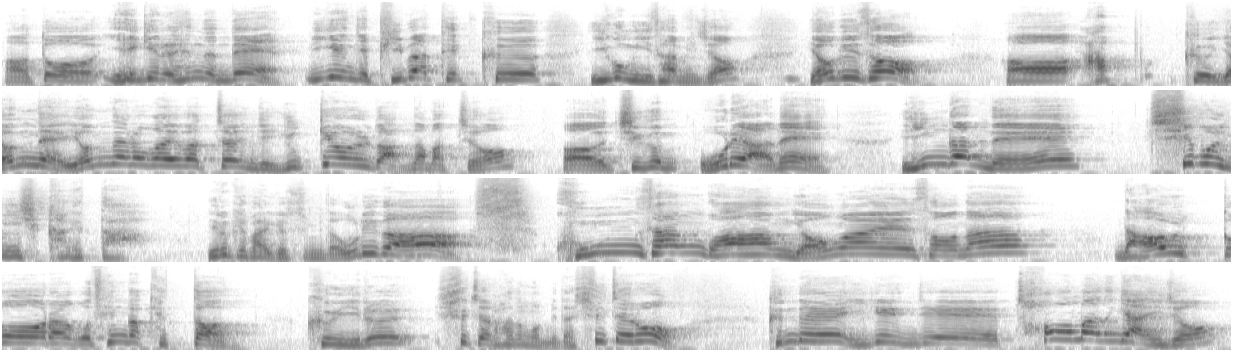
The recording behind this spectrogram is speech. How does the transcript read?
어, 또 얘기를 했는데 이게 이제 비바테크 2023이죠. 여기서 어, 앞, 그 연내, 연내라고 해봤자 이제 6개월도 안 남았죠. 어, 지금 올해 안에 인간 내에 칩을 이식하겠다. 이렇게 밝혔습니다. 우리가 공상과학 영화에서나 나올 거라고 생각했던 그 일을 실제로 하는 겁니다. 실제로 근데 이게 이제 처음 하는 게 아니죠.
